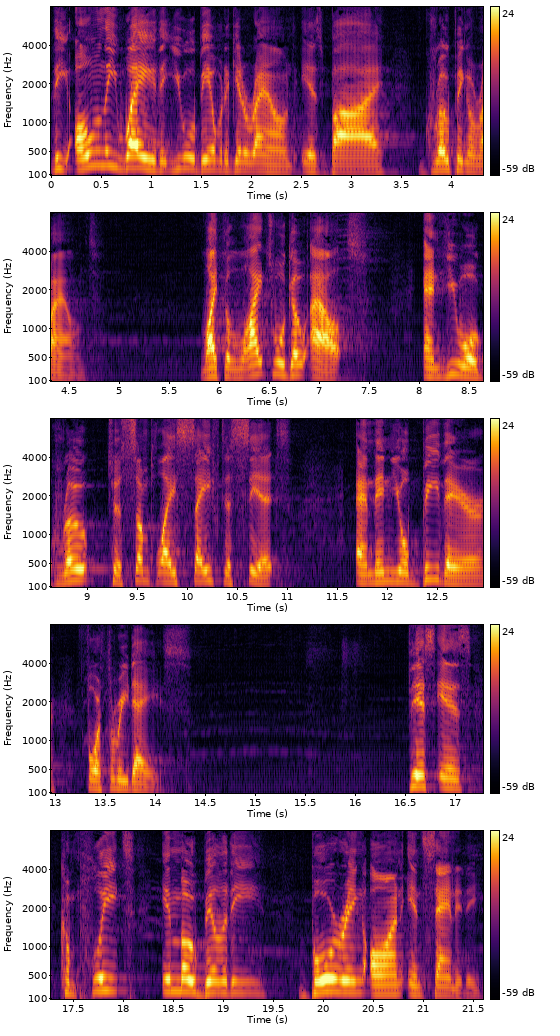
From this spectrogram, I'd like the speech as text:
The only way that you will be able to get around is by groping around. Like the lights will go out, and you will grope to someplace safe to sit, and then you'll be there for three days. This is complete immobility, bordering on insanity.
